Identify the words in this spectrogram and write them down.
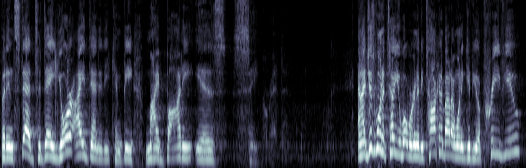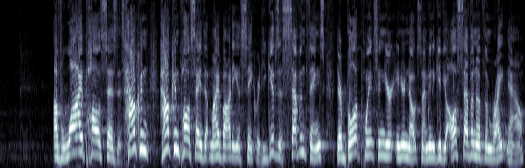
But instead, today, your identity can be my body is sacred. And I just want to tell you what we're going to be talking about. I want to give you a preview of why Paul says this. How can, how can Paul say that my body is sacred? He gives us seven things. They're bullet points in your, in your notes, and I'm going to give you all seven of them right now.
